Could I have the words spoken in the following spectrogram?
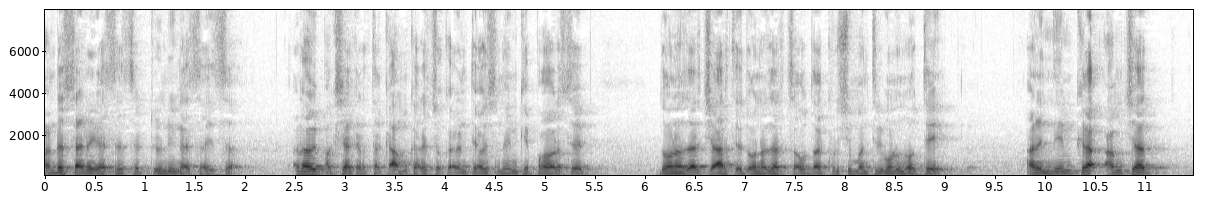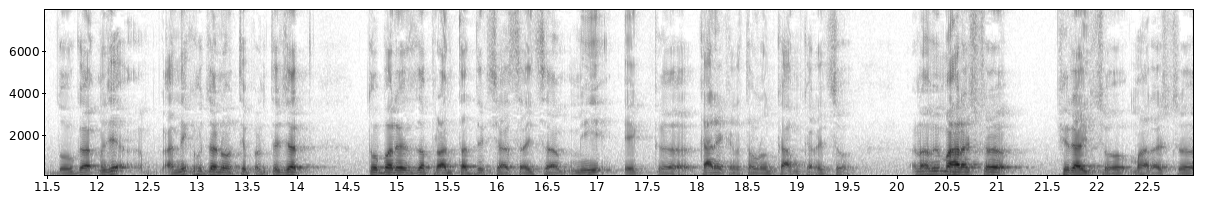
अंडरस्टँडिंग असायचं ट्युनिंग असायचं. आणि आम्ही पक्षाकरता काम करायचो कारण त्यावेळेस नेमके पवारसाहेब दोन हजार चार ते दोन हजार चौदा कृषी मंत्री म्हणून होते. आणि नेमका आमच्या दोघा म्हणजे अनेक जण होते पण त्याच्यात तो बरेचदा प्रांताध्यक्ष असायचा. मी एक कार्यकर्ता म्हणून काम करायचो. आणि आम्ही महाराष्ट्र फिरायचो महाराष्ट्र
